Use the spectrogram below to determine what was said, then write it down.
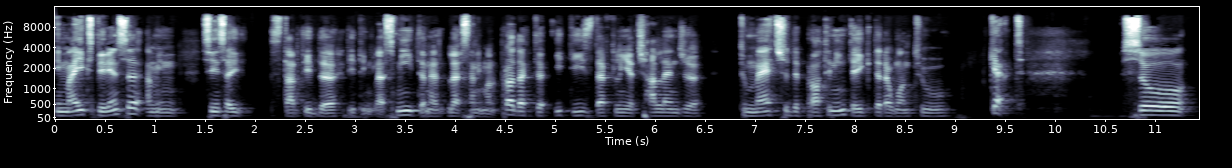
in my experience uh, i mean since i started uh, eating less meat and less animal product uh, it is definitely a challenge uh, to match the protein intake that i want to get. So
